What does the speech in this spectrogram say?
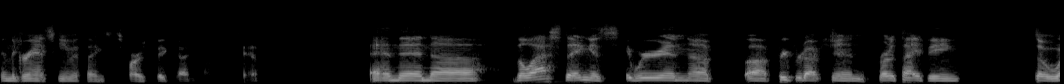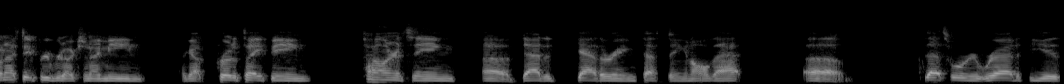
in the grand scheme of things as far as big gun companies go. And then uh, the last thing is we're in uh, uh, pre-production prototyping. So when I say pre-production, I mean I got prototyping, tolerancing, uh, data gathering, testing, and all that. Um, that's where we're at at the.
